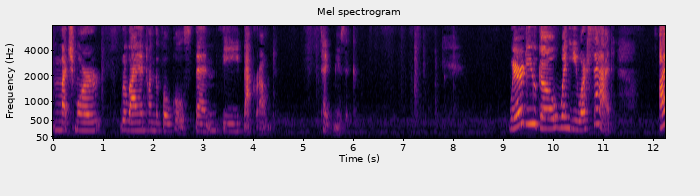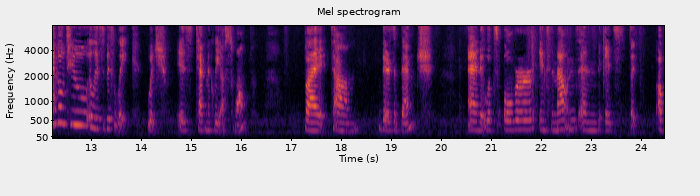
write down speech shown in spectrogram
much more reliant on the vocals than the background type music. Where do you go when you are sad? I go to Elizabeth Lake, which is technically a swamp, but um, there's a bench and it looks over into the mountains and it's like a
